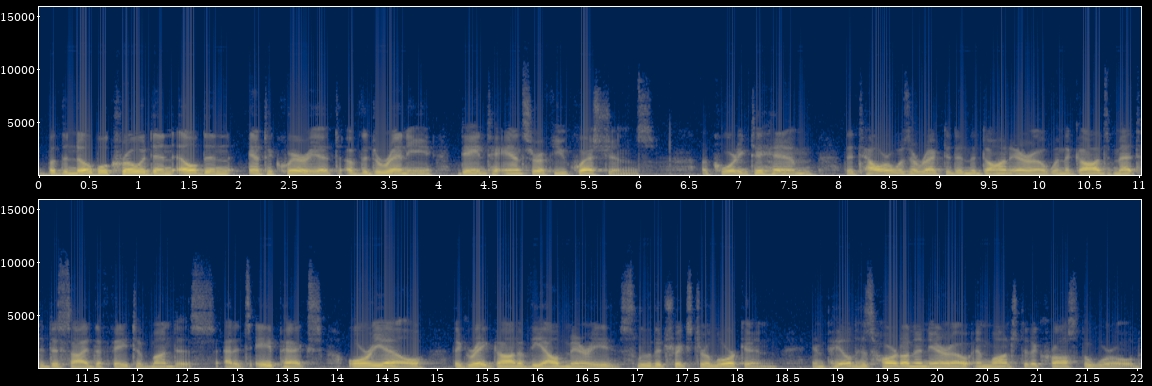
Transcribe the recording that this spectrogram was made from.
But the noble Croadin Eldin Antiquariat of the Direnni deigned to answer a few questions. According to him, the tower was erected in the Dawn era when the gods met to decide the fate of Mundus. At its apex, Auri-El, the great god of the Aldmeri, slew the trickster Lorkhan, impaled his heart on an arrow, and launched it across the world.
